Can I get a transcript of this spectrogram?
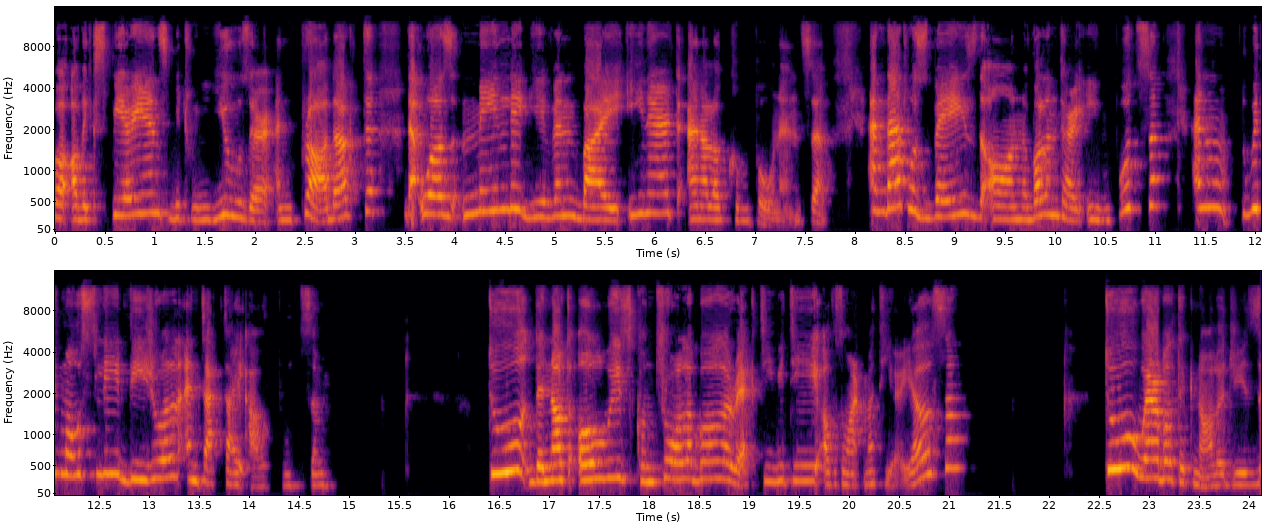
of experience between user and product that was mainly given by inert analog components. And that was based on voluntary inputs and with mostly visual and tactile outputs. To the not always controllable reactivity of smart materials, two wearable technologies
